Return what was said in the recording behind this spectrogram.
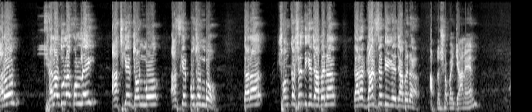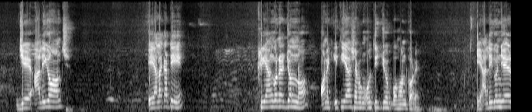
কারণ খেলাধুলা করলেই আজকের জন্ম, আজকের প্রজন্ম, তারা সন্ত্রাসের দিকে যাবে না, তারা ড্রাগসের দিকে যাবে না। আপনারা সবাই জানেন যে আলীগঞ্জ এই এলাকাটি ক্রিয়াঙ্গনের জন্য অনেক ইতিহাস এবং ঐতিহ্য বহন করে। এই আলীগঞ্জের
